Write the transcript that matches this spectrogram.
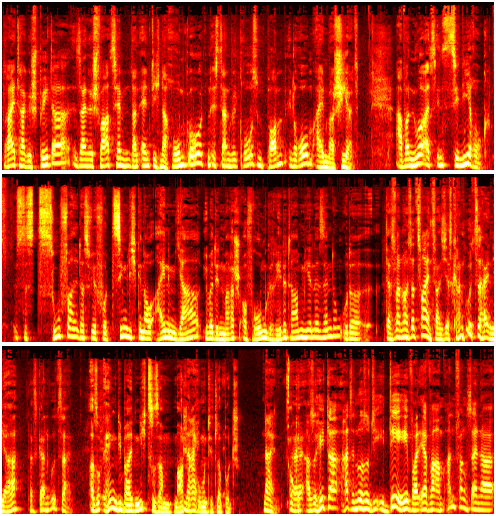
drei Tage später seine Schwarzhemden dann endlich nach Rom geholt und ist dann mit großem Pomp in Rom einmarschiert aber nur als Inszenierung. Ist es Zufall, dass wir vor ziemlich genau einem Jahr über den Marsch auf Rom geredet haben hier in der Sendung? Oder? Das war 1922. Das kann gut sein, ja. Das kann gut sein. Also hängen die beiden nicht zusammen, Marsch auf Rom und Hitlerputsch? Nein. Okay. Äh, also Hitler hatte nur so die Idee, weil er war am Anfang seiner,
